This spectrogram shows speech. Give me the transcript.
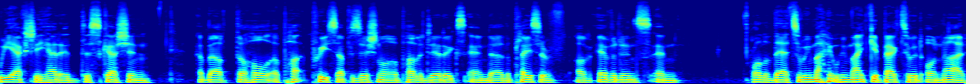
we actually had a discussion about the whole apo- presuppositional apologetics and uh, the place of, of evidence and all of that. So we might we might get back to it or not.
